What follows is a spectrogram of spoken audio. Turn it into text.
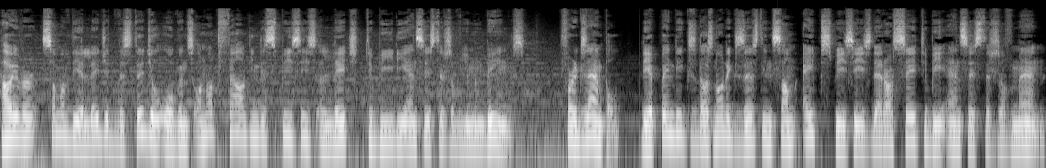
However, some of the alleged vestigial organs are not found in the species alleged to be the ancestors of human beings. For example, the appendix does not exist in some ape species that are said to be ancestors of man.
